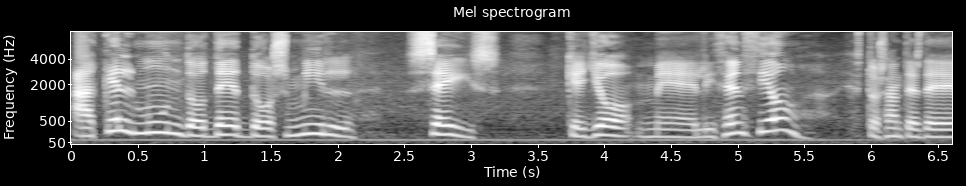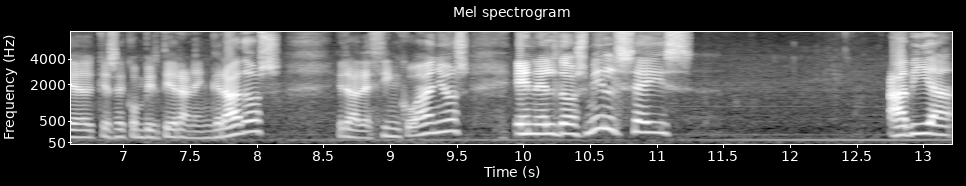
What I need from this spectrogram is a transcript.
aquel mundo de 2006 que yo me licencio, antes de que se convirtieran en grados, era de 5 años, en el 2006 había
